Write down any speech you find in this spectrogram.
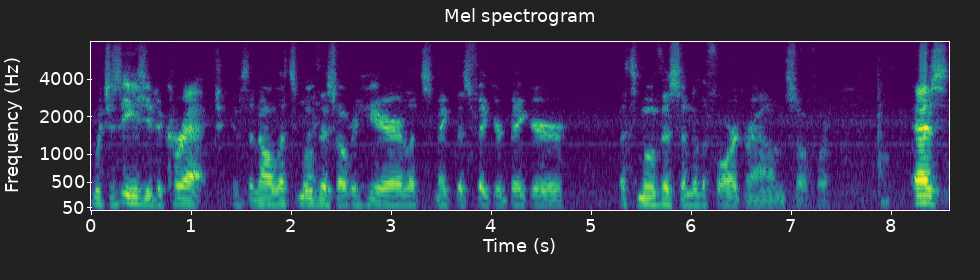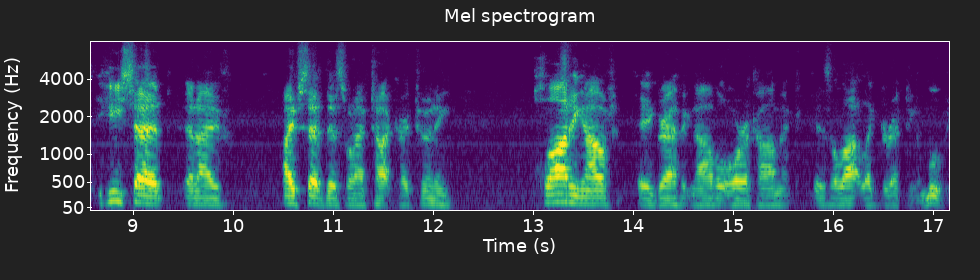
which is easy to correct. You say, no, let's move this over here. Let's make this figure bigger. Let's move this into the foreground, and so forth as he said, and I've I've said this when I've taught cartooning, plotting out a graphic novel or a comic is a lot like directing a movie.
